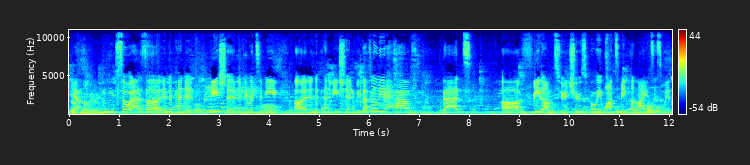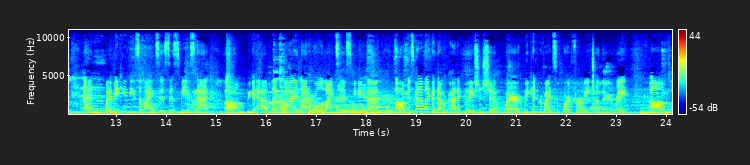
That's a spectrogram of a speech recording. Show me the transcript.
definitely. yeah. Mhm. So, as an independent nation, if you were to be uh, an independent nation, we definitely have that uh, freedom to choose who we want to make alliances with. And by making these alliances, this means that um, we could have like bilateral alliances, meaning that um, it's kind of like a democratic relationship where we can provide support for each other, right? Um,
